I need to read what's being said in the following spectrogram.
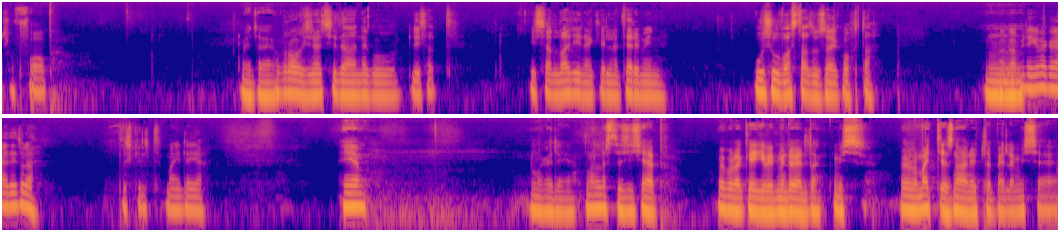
usufoob. ma ei tea. ma proovisin otsida nagu lihtsalt, mis on ladinakeelne termin usuvastasuse kohta mm.. aga midagi väga head ei tule kuskilt, ma ei leia. jah, ma ka ei leia, no las ta siis jääb. võib-olla keegi võib meile öelda, mis, võib-olla Mattias Naan ütleb meile, mis see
